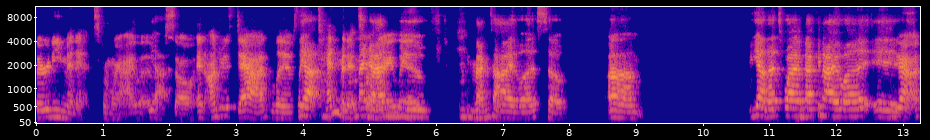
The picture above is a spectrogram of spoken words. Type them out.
30 minutes from where I live. Yeah. So, and Andrea's dad lives like Yeah. 10 minutes My from dad where I live. moved Mhm. back to Iowa, so um, yeah, that's why I'm back in Iowa. Is, Yeah.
